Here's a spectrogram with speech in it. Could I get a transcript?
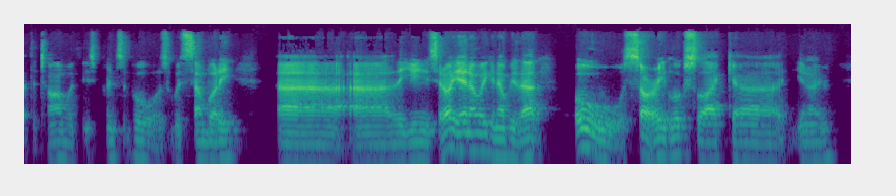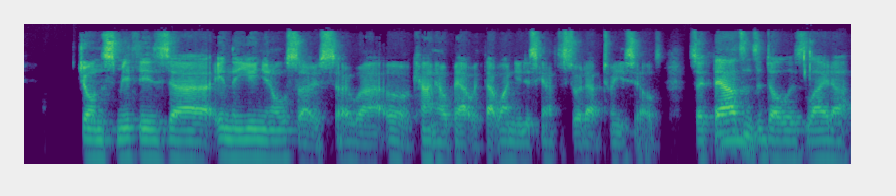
at the time with his principal was with somebody, uh, the union said, "Oh yeah, no, we can help you with that." Oh, sorry, looks like you know John Smith is uh, in the union also. So, uh, oh, can't help out with that one. You're just going to have to sort it out between yourselves. So, thousands mm. of dollars later,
